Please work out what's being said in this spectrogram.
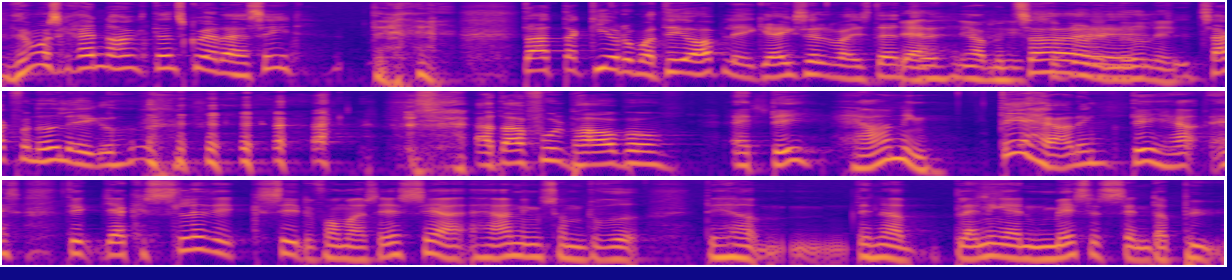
Det er måske rent nok. Den skulle jeg da have set. der, der giver du mig det oplæg, jeg ikke selv var i stand Ja, til. Jamen, så, Så det øh, nedlæg. tak for nedlægget. ja, der er fuld power på. Er det Herning? Det er Herning. Det er her, altså, det, jeg kan slet ikke se det for mig. Altså, jeg ser Herning som, du ved, det her, den her blanding af en messecenterby,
